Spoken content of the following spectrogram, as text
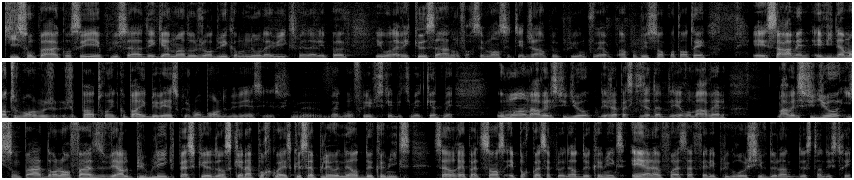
qui sont pas conseillés plus à des gamins d'aujourd'hui comme nous on a vu X-Men à l'époque et où on avait que ça. Donc forcément c'était déjà un peu plus on pouvait un peu plus s'en contenter. Et ça ramène évidemment tout le monde. Je j'ai pas trop envie de comparer avec BVS que je m'en branle de BVS et ce film m'a gonflé jusqu'à l'Ultimate Cut mais au moins Marvel Studios déjà parce qu'ils adaptent des héros Marvel Marvel Studios, ils sont pas dans l'emphase vers le public parce que dans ce cas-là, pourquoi est-ce que ça plaît aux nerds de comics? Ça aurait pas de sens. Et pourquoi ça plaît aux nerds de comics? Et à la fois, ça fait les plus gros chiffres de, de cette industrie.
